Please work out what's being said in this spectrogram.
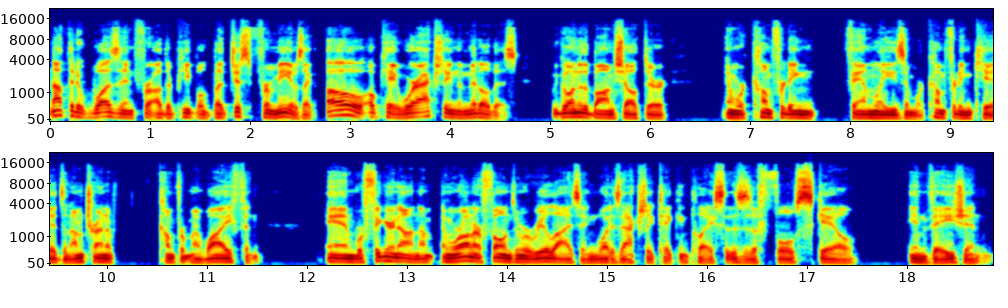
Not that it wasn't for other people, but just for me, it was like, oh, okay, we're actually in the middle of this. We go into the bomb shelter and we're comforting families and we're comforting kids and I'm trying to comfort my wife and, and we're figuring out and we're on our phones and we're realizing what is actually taking place. So this is a full scale invasion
